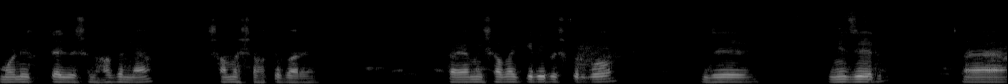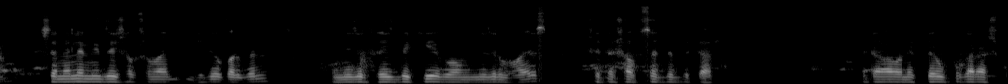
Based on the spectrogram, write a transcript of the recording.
মনিটাইজেশন হবে না, সমস্যা হতে পারে। তাই আমি সবাইকে রিকোয়েস্ট করব যে নিজের চ্যানেলে নিজেই সবসময় ভিডিও করবেন, নিজের ফেস দেখিয়ে এবং নিজের ভয়েস সেটা সবচেয়ে বেটার এটা অনেকটা উপকার আসব।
